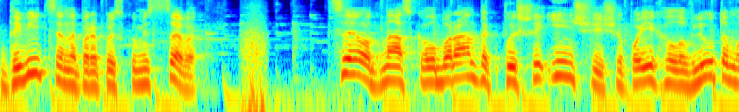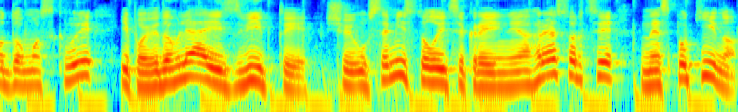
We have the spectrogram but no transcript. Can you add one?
Дивіться на переписку місцевих. Це одна з колаборанток пише іншій, що поїхала в лютому до Москви і повідомляє звідти, що у самій столиці країни-агресорці неспокійно.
